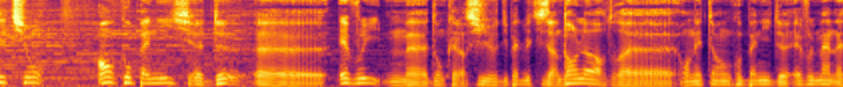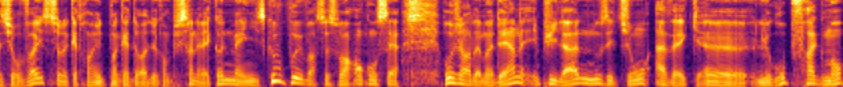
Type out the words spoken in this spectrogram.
étions en compagnie de euh, Every. euh, donc, alors, si je ne dis pas de bêtises, hein, dans l'ordre, euh, on était en compagnie de Everyman as Your Voice sur le 88.4 de Radio Campus Rennes avec On My Knees, que vous pouvez voir ce soir en concert au Jardin Moderne. Et puis là, nous étions avec euh, le groupe Fragment,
